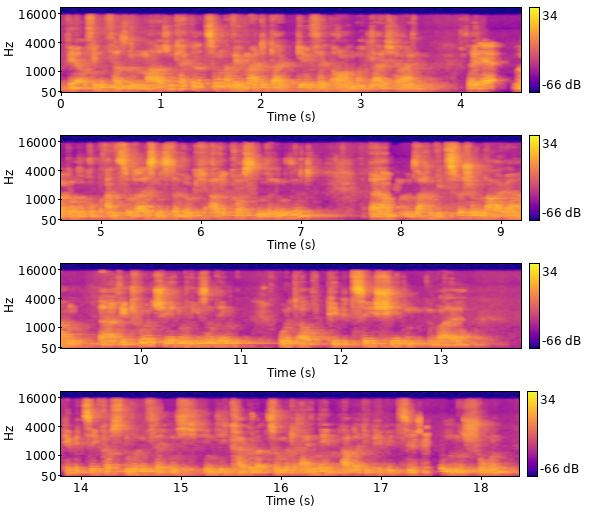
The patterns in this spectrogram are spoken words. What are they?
Wäre auf jeden Fall so eine Margenkalkulation, aber ich meinte, da gehen wir vielleicht auch noch mal gleich rein. Mal so grob anzureißen, dass da wirklich alle Kosten drin sind. Ähm, Sachen wie Zwischenlager, äh, Retourenschäden, Riesending und auch PPC-Schäden, weil PPC-Kosten würden vielleicht nicht in die Kalkulation mit reinnehmen, aber die PPC-Schäden mhm. schon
